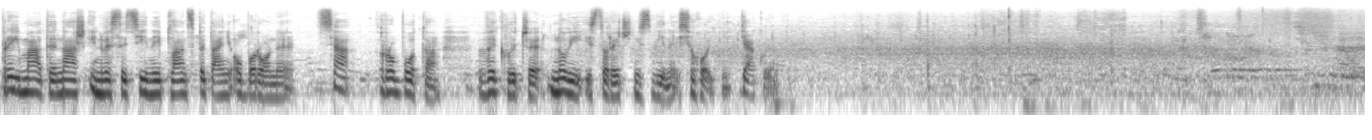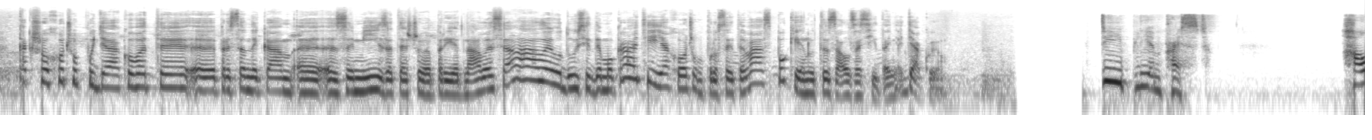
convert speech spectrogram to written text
приймати наш інвестиційний план з питань оборони. Ця робота викличе нові історичні зміни сьогодні. Дякую. Так що хочу подякувати е, представникам е, ЗМІ за те, що ви приєдналися. Але у дусі демократії я хочу попросити вас покинути зал засідання. Дякую. deeply impressed how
